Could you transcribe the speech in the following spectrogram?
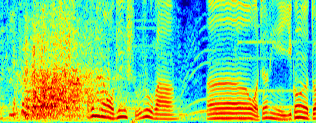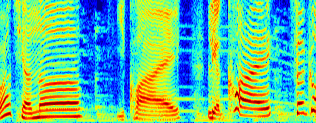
这么着，我给你数数吧。嗯，我这里一共有多少钱呢？一块、两块、三块。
